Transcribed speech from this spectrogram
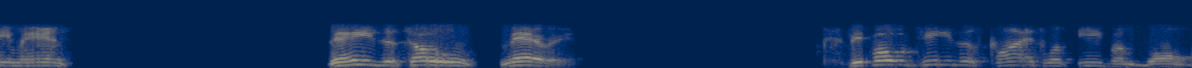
amen. The angel told Mary before Jesus Christ was even born.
